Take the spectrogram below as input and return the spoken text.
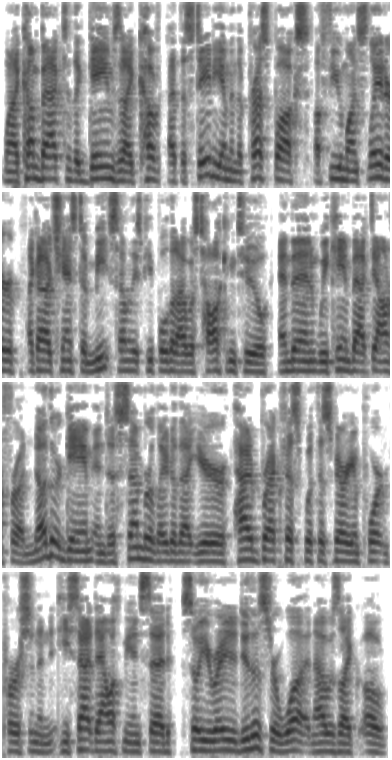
When I come back to the games that I covered at the stadium in the press box a few months later, I got a chance to meet some of these people that I was talking to. And then we came back down for another game in December later that year, had breakfast with this very important person. And he sat down with me and said, So you ready to do this or what? And I was like, Oh,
